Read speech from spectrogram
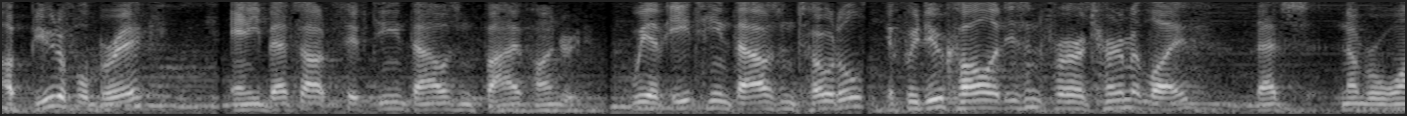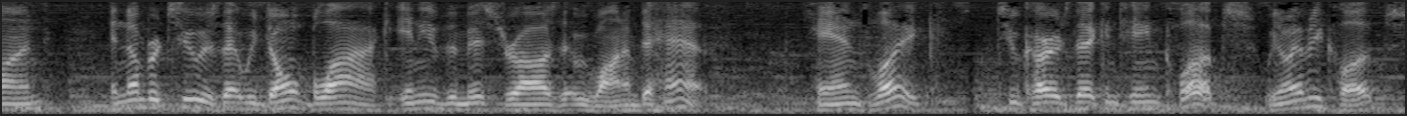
a beautiful brick, and he bets out 15,500. We have 18,000 total. If we do call, it isn't for our tournament life. That's number one. And number two is that we don't block any of the missed draws that we want him to have. Hands like two cards that contain clubs. We don't have any clubs.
